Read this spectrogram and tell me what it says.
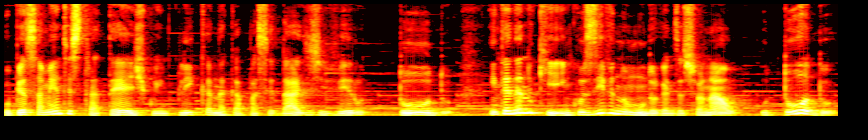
O pensamento estratégico implica na capacidade de ver o todo, entendendo que, inclusive no mundo organizacional, o todo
